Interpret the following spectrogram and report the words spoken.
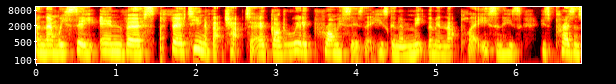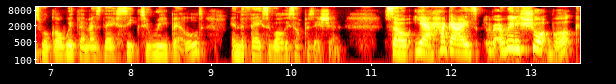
And then we see in verse 13 of that chapter, God really promises that he's going to meet them in that place and his, his presence will go with them as they seek to rebuild in the face of all this opposition. So, yeah, Haggai's a really short book,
